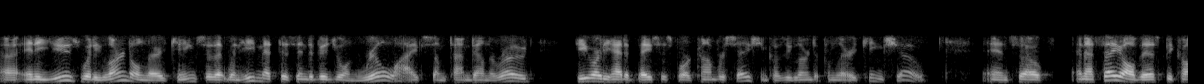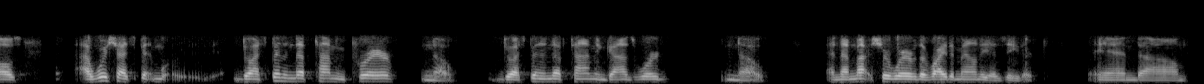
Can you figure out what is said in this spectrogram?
uh, and he used what he learned on larry king so that when he met this individual in real life sometime down the road he already had a basis for a conversation because he learned it from larry king's show. And so and i say all this because i wish i'd spent do i spend enough time in prayer? No do I spend enough time in God's Word? No. And I'm not sure where the right amount is either. And um,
